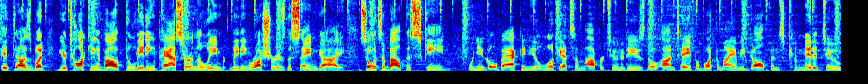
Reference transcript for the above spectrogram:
It does, but you're talking about the leading passer and the leading rusher is the same guy. So it's about the scheme. when you go back and you look at some opportunities though, on tape of what the Miami Dolphins committed to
